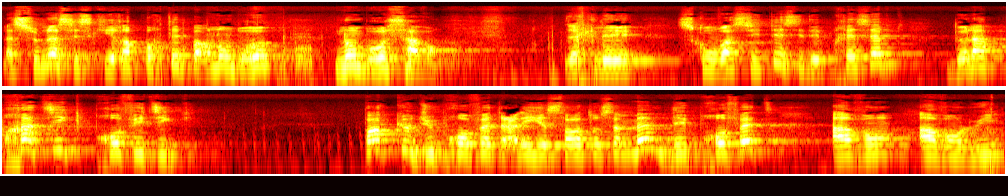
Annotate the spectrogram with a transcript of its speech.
La sunna, c'est ce qui est rapporté par nombreux, nombreux savants. C'est-à-dire que les, ce qu'on va citer, c'est des préceptes de la pratique prophétique. Pas que du prophète, alayhi même des prophètes avant, avant lui,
